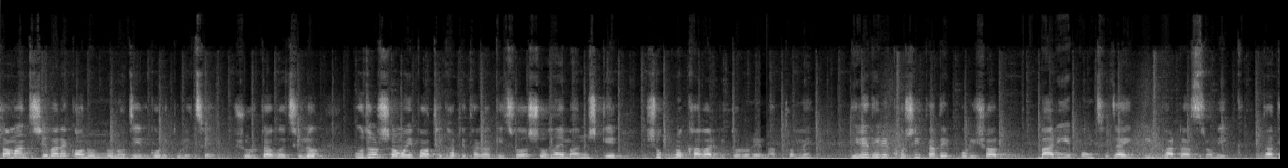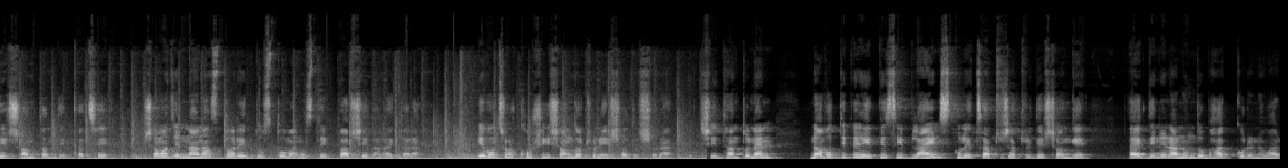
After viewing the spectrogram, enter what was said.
সমাজ সেবার এক অনন্য নজির গড়ে তুলেছে। শুরুটা হয়েছিল পুজোর সময় পথে ঘাটে থাকা কিছু অসহায় মানুষকে শুকনো খাবার বিতরণের মাধ্যমে। ধীরে ধীরে খুশি তাদের পরিসর বাড়িয়ে পৌঁছে যায় ইটভাটা শ্রমিক তাদের সন্তানদের কাছে। সমাজের নানা স্তরের দুস্থ মানুষদের পাশে দাঁড়ায় তারা। এবছর খুশি সংগঠনের সদস্যরা সিদ্ধান্ত নেন, নবদ্বীপের এপিসি ব্লাইন্ড স্কুলের ছাত্রছাত্রীদের সঙ্গে একদিনের আনন্দ ভাগ করে নেওয়ার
